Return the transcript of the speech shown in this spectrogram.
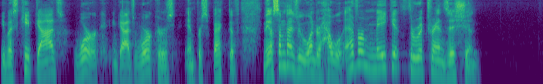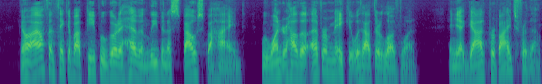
You must keep God's work and God's workers in perspective. You know, sometimes we wonder how we'll ever make it through a transition. You know, I often think about people who go to heaven leaving a spouse behind. We wonder how they'll ever make it without their loved one. And yet God provides for them.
